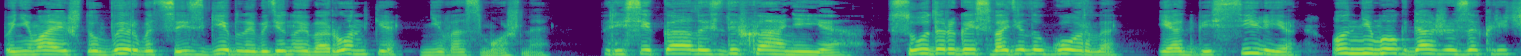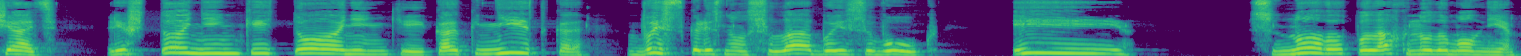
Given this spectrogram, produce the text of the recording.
понимая, что вырваться из гиблой водяной воронки невозможно. Пресекалось дыхание, Судорогой сводило горло, и от бессилия он не мог даже закричать. Лишь тоненький-тоненький, как нитка, выскользнул слабый звук. И... Снова полохнула молния.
